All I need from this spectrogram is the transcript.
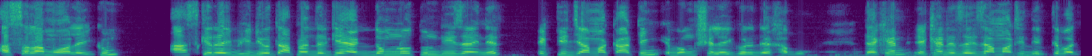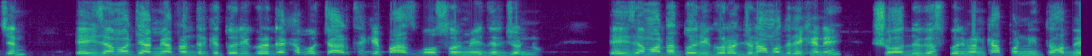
আসসালামু আলাইকুম। আজকের এই ভিডিওতে আপনাদেরকে একদম নতুন ডিজাইনের একটি জামা কাটিং এবং সেলাই করে দেখাবো। দেখেন, এখানে যে জামাটি দেখতে পাচ্ছেন, এই জামাটি আমি আপনাদেরকে তৈরি করে দেখাবো চার থেকে পাঁচ বছর মেয়েদের জন্য। এই জামাটা তৈরি করার জন্য আমাদের এখানে সোয়া গজ পরিমাণ কাপড় নিতে হবে।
